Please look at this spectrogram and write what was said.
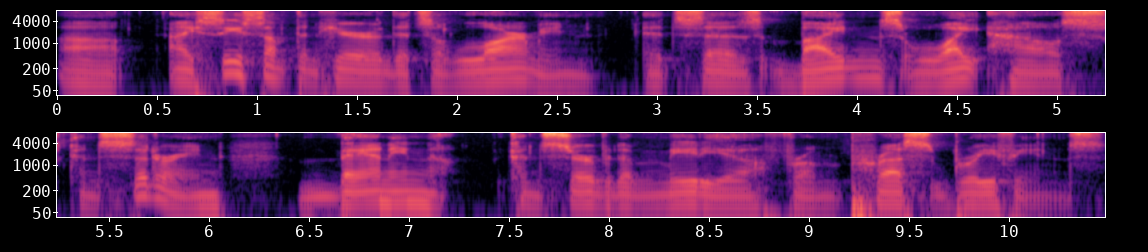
Uh, I see something here that's alarming. It says Biden's White House considering banning conservative media from press briefings.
